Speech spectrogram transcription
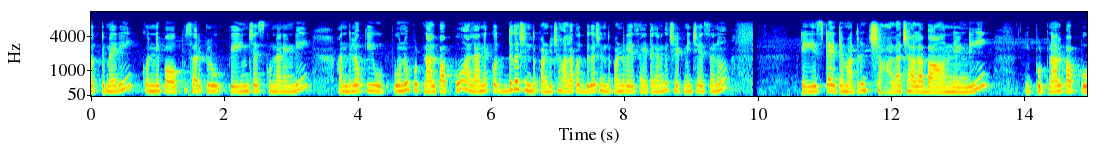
కొత్తిమీర కొన్ని పప్పు సరుకులు వేయించేసుకున్నానండి. అందులోకి ఉప్పును పుట్నాల పప్పు అలానే కొద్దిగా చింతపండు చాలా కొద్దిగా చింతపండు వేసి అయితే కనుక చట్నీ చేశాను. టేస్ట్ అయితే మాత్రం చాలా చాలా బాగుందండి. ఈ పుట్నాల పప్పు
